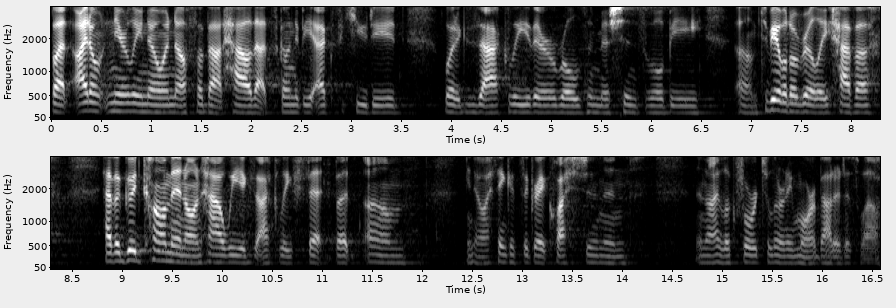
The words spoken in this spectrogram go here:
but I don't nearly know enough about how that's going to be executed, what exactly their roles and missions will be, um, to be able to really have a have a good comment on how we exactly fit. But um, you know, I think it's a great question, and and I look forward to learning more about it as well.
